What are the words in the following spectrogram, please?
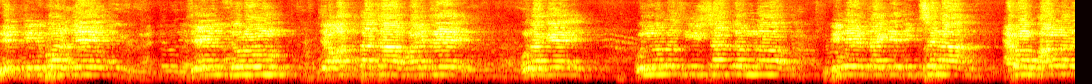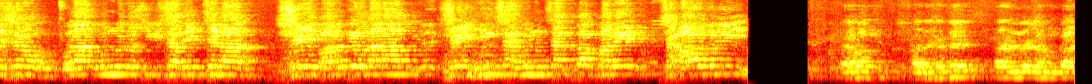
নেত্রীর উপর যে জেল জুলুম যে অত্যাচার হয়েছে, ওনাকে উন্নত চিকিৎসার জন্য বিদেশ যাইতে দিচ্ছে না এবং বাংলাদেশেও ওনার উন্নত চিকিৎসা দিচ্ছে না। সেই ভারতীয় দালাল, সেই হিংসা হিংসাত্মক ভাবে সে আওয়ামী এবং সাথে সাথে তাদের অহংকার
